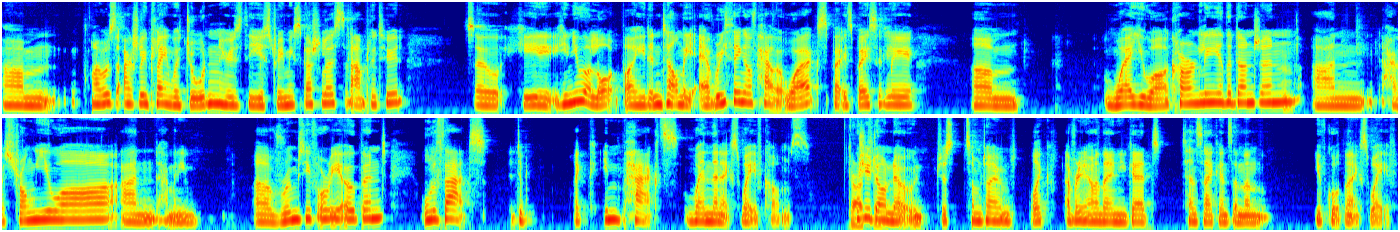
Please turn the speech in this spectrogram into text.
Um, I was actually playing with Jordan, who's the streaming specialist at Amplitude. So he he knew a lot, but he didn't tell me everything of how it works. But it's basically um, where you are currently in the dungeon and how strong you are and how many uh, rooms you've already opened. All of that like impacts when the next wave comes. Which you don't know. Just sometimes, like every now and then, you get ten seconds, and then you've got the next wave.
